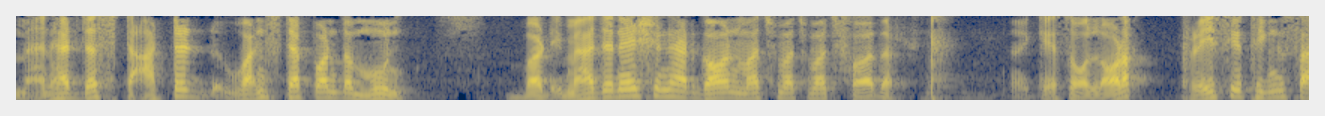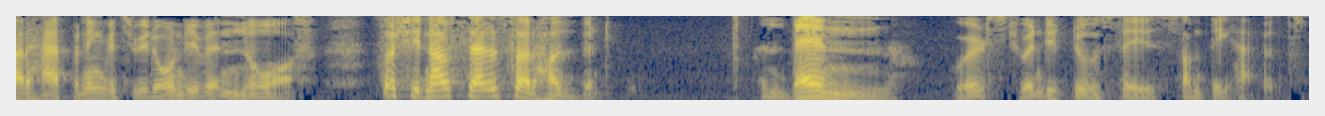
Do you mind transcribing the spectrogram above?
man had just started one step on the moon, but imagination had gone much, much, much further. Okay, so a lot of crazy things are happening which we don't even know of. So she now sells her husband. And then verse 22 says something happens.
